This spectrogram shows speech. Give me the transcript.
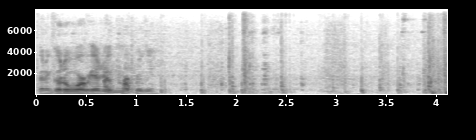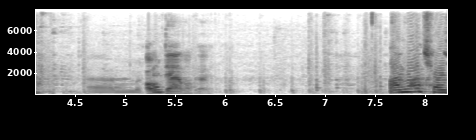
gonna go to war, we gotta do it properly. um, Oh, damn, okay. I'm not trying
